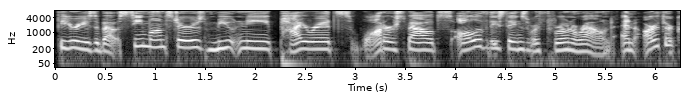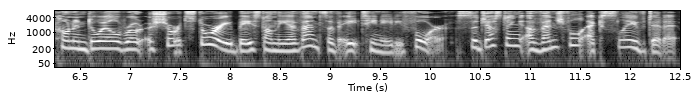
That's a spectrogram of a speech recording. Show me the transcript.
Theories about sea monsters, mutiny, pirates, waterspouts, all of these things were thrown around, and Arthur Conan Doyle wrote a short story based on the events of 1884, suggesting a vengeful ex slave did it.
